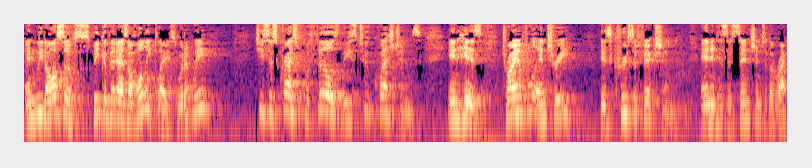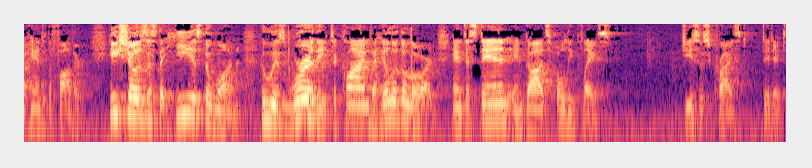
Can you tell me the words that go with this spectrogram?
And we'd also speak of it as a holy place, wouldn't we? Jesus Christ fulfills these two questions in his triumphal entry, his crucifixion, and in his ascension to the right hand of the Father. He shows us that he is the one who is worthy to climb the hill of the Lord and to stand in God's holy place. Jesus Christ did it.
